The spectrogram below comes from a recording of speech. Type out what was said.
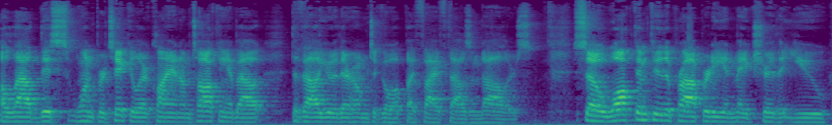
allowed this one particular client I'm talking about the value of their home to go up by $5,000. So walk them through the property and make sure that you,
